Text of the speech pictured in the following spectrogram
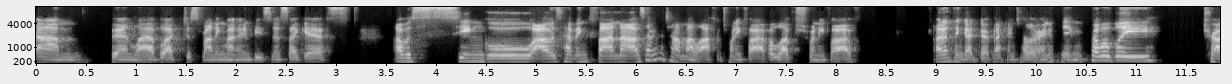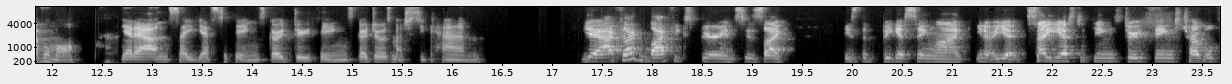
um, Burn Lab, like just running my own business, I guess. I was single. I was having fun. I was having the time of my life at 25. I loved 25. I don't think I'd go back and tell her anything. Probably travel more, get out and say yes to things, go do things, go do as much as you can. Yeah, I feel like life experience is like is the biggest thing like you know yeah say yes to things do things travel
